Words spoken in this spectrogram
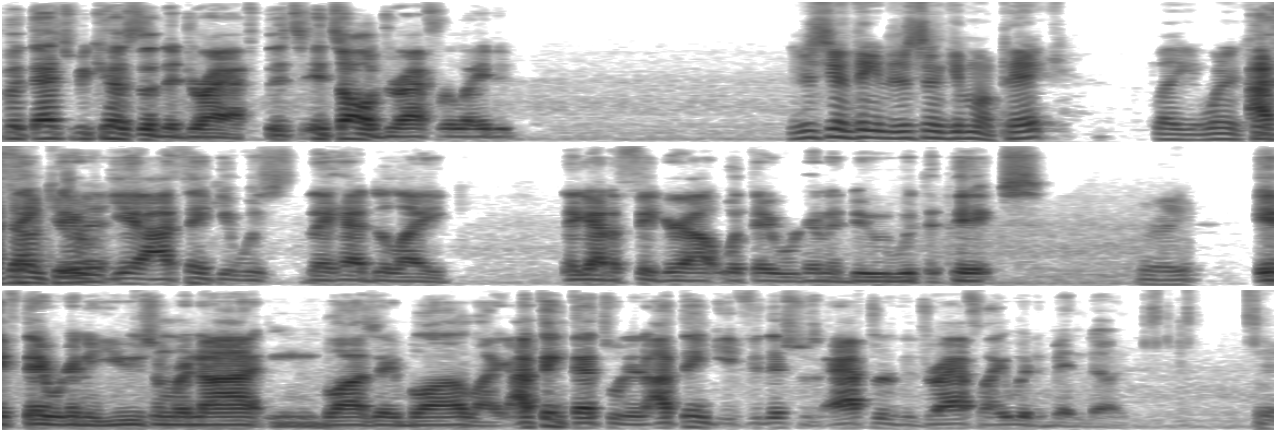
But that's because of the draft. It's it's all draft related. You're just gonna think they're just gonna give him a pick, like when it I comes down to they, it. yeah, I think it was they had to like they got to figure out what they were going to do with the picks, Right. if they were going to use them or not, and blah blah blah. Like I think that's what it. I think if this was after the draft, like it would have been done. Yeah.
